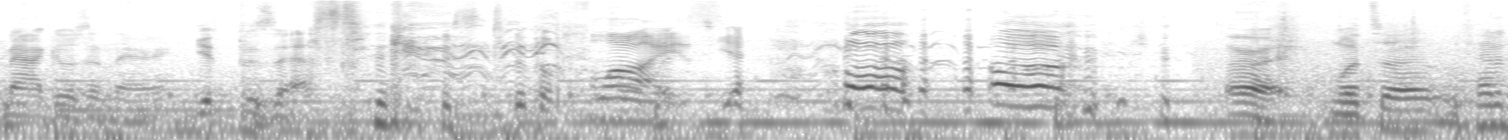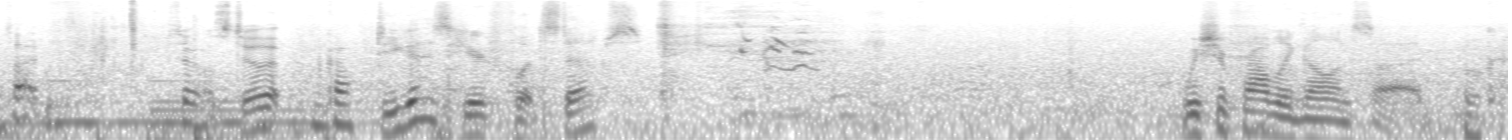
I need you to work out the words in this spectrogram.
Matt goes in there, get possessed. Gets to the flies. Yeah. Oh, oh. All right, let's uh, let's head inside. So let's do it. Okay. Do you guys hear footsteps? We should probably go inside. Okay.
